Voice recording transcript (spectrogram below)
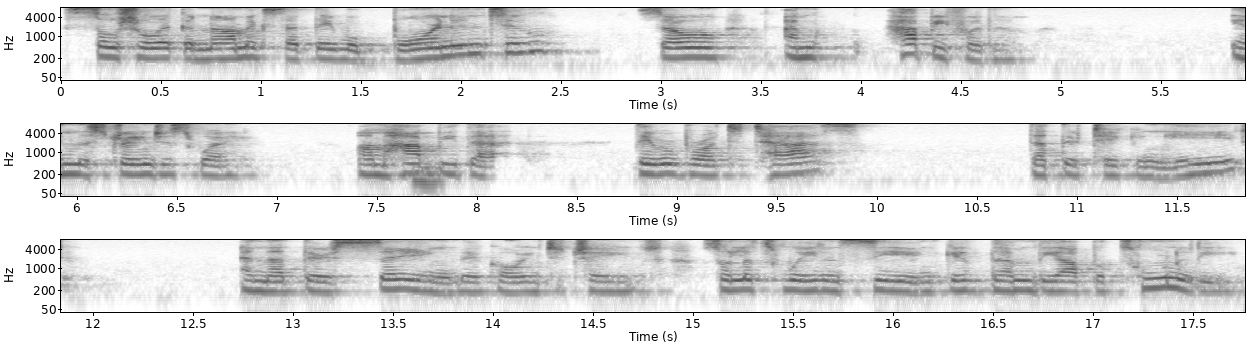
social economics that they were born into. So I'm happy for them in the strangest way. I'm happy mm. that they were brought to task, that they're taking heed, and that they're saying they're going to change. So let's wait and see and give them the opportunity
